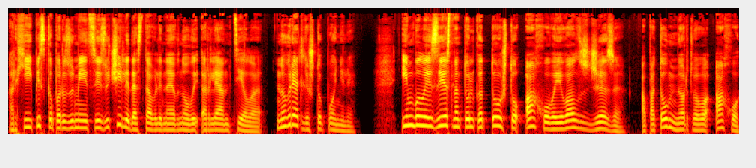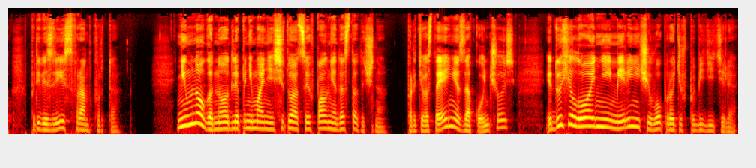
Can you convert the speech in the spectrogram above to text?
Архиепископы, разумеется, изучили доставленное в Новый Орлеан тело, но вряд ли что поняли. Им было известно только то, что Ахо воевал с Джезе, а потом мертвого Ахо привезли из Франкфурта. Немного, но для понимания ситуации вполне достаточно. Противостояние закончилось, и духи Лоа не имели ничего против победителя.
